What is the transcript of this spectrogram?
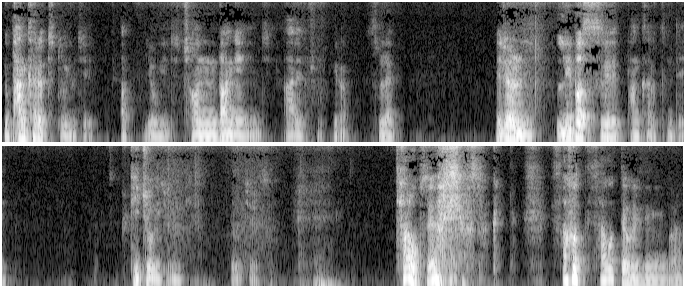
그 Bankart도 이제 앞 여기 이제 전방에 이제 아래쪽이랑 SLAP. 예전 reverse Bankart인데 뒤쪽이죠 이렇게 이렇게 해서 잘 없어요? reverse Bankart. 사고 사고 때문에 생긴 거라.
